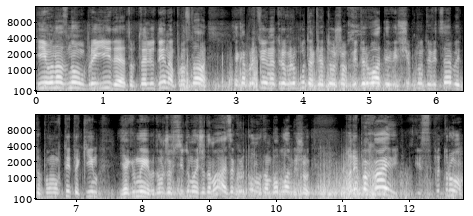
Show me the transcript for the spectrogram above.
і вона знову приїде. Тобто людина проста, яка працює на трьох роботах для того, щоб відірвати, відщипнути від себе і допомогти таким, як ми. Тому що всі думають, що там а, за кордоном там бабла мішок. Вони пахають із Петром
